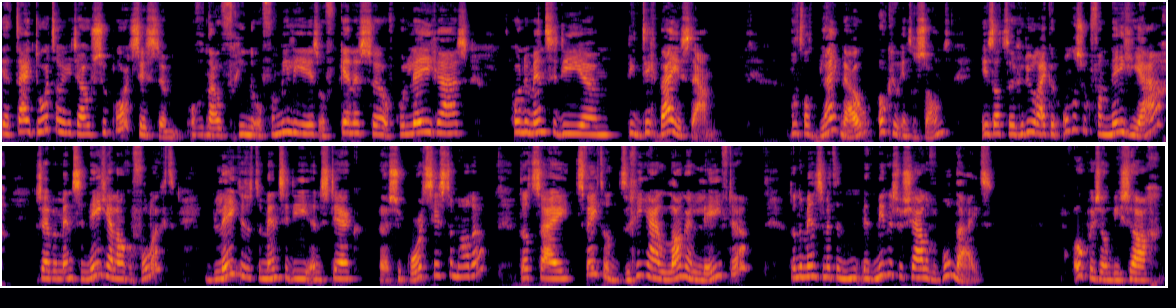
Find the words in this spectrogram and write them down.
ja, tijd door te met jouw support system. Of het nou vrienden of familie is, of kennissen of collega's. Gewoon de mensen die, um, die dicht bij je staan. Want wat blijkt nou, ook heel interessant, is dat gedurende een onderzoek van 9 jaar, ze hebben mensen 9 jaar lang gevolgd, bleek dus dat de mensen die een sterk uh, support system hadden, dat zij 2 tot 3 jaar langer leefden dan de mensen met, een, met minder sociale verbondenheid. Ook weer zo'n bizar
